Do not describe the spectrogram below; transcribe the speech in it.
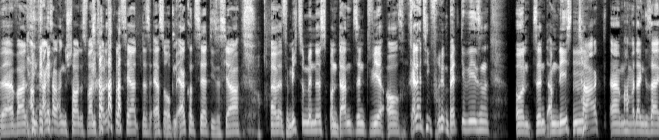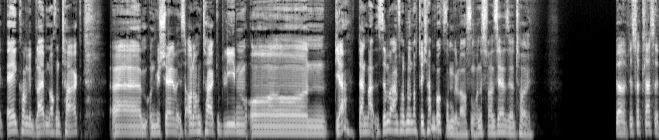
äh, waren am Drangsal angeschaut. Es war ein tolles Konzert, das erste Open Air Konzert dieses Jahr, äh, für mich zumindest. Und dann sind wir auch relativ früh im Bett gewesen und sind am nächsten Mhm. Tag ähm, haben wir dann gesagt, ey, komm, wir bleiben noch einen Tag. Ähm, und Michelle ist auch noch einen Tag geblieben und ja, dann sind wir einfach nur noch durch Hamburg rumgelaufen und es war sehr, sehr toll. Ja, das war klasse.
